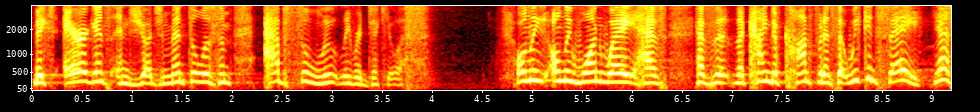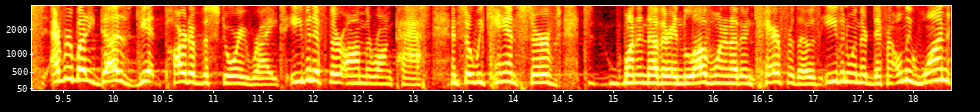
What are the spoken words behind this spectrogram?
makes arrogance and judgmentalism absolutely ridiculous. Only, only one way has, has the, the kind of confidence that we can say, yes, everybody does get part of the story right, even if they're on the wrong path. And so we can serve one another and love one another and care for those, even when they're different. Only one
